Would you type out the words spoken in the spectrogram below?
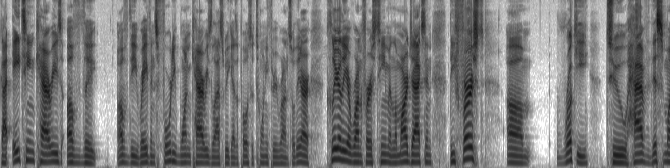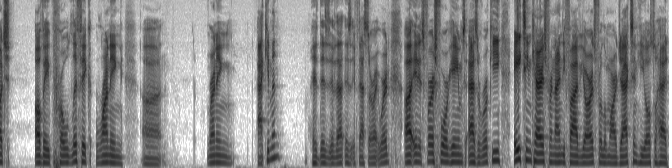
got 18 carries of the of the Ravens 41 carries last week as opposed to 23 runs. So they are clearly a run first team and Lamar Jackson, the first um, rookie to have this much of a prolific running uh, running acumen if that is if that's the right word. Uh, in his first four games as a rookie, 18 carries for 95 yards for Lamar Jackson. He also had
